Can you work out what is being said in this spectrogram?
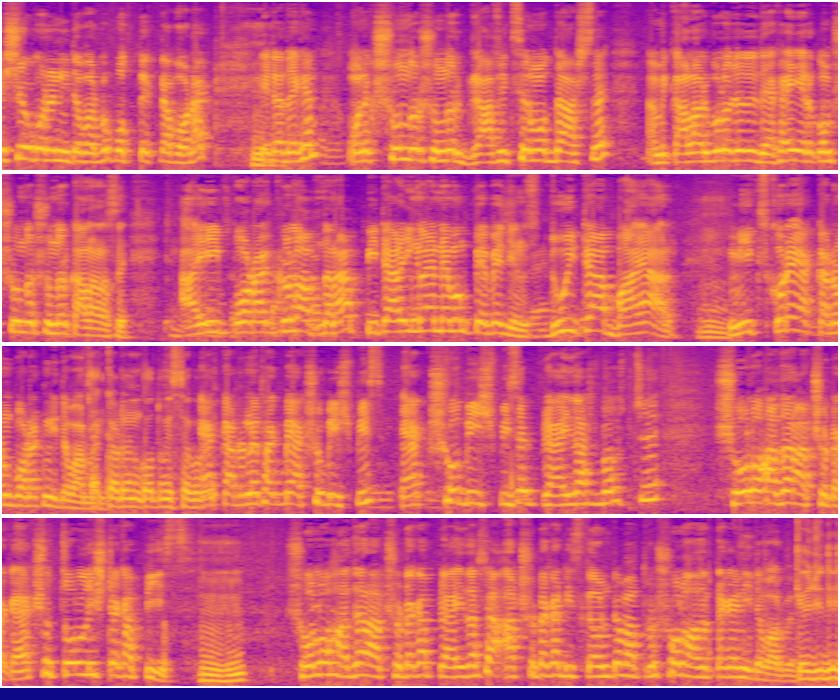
ratio করে নিতে পারব প্রত্যেকটা প্রোডাক্ট এটা দেখেন অনেক সুন্দর সুন্দর গ্রাফিক্স এর মধ্যে আসছে। আমি কালারগুলো যদি দেখাই এরকম সুন্দর সুন্দর কালার আছে। এই প্রোডাক্টগুলো আপনারা পিটার ইংল্যান্ড এবং পেপে জিন্স দুইটা বায়ার মিক্স করে এক কার্টন প্রোডাক্ট নিতে পারবেন। এক কার্টন কত পিস থাকবে? এক কার্টনে থাকবে একশো বিশ পিস একশো বিশ পিসের প্রাইস আসবে হচ্ছে ষোলো হাজার আটশো টাকা একশো চল্লিশ টাকা পিস ষোলো হাজার আটশো টাকা প্রাইস আছে আটশো টাকা ডিসকাউন্টে মাত্র ষোলো হাজার টাকায় নিতে পারবে। কেউ যদি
